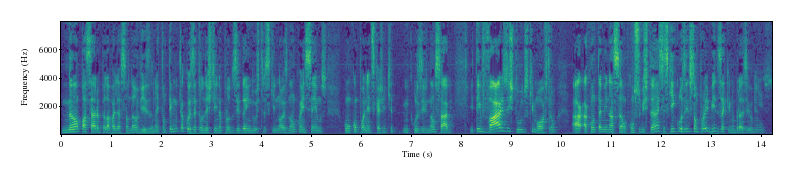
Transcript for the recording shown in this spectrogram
não passaram pela avaliação da Anvisa né? então tem muita coisa clandestina produzida em indústrias que nós não conhecemos com componentes que a gente inclusive não sabe e tem vários estudos que mostram a, a contaminação com substâncias que inclusive são proibidas aqui no Brasil Isso.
